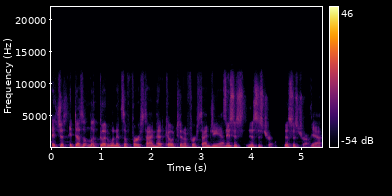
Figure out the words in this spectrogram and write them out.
it's just it doesn't look good when it's a first time head coach and a first time GM. This is this is true. This is true. Yeah.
